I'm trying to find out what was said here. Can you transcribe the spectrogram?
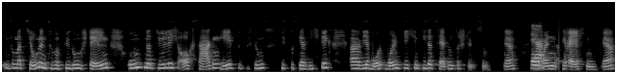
Informationen zur Verfügung stellen und natürlich auch sagen, hey, du, für uns bist du sehr wichtig, äh, wir wo wollen dich in dieser Zeit unterstützen. Ja? ja. Wir wollen bereichen. Ja?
